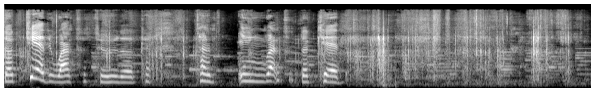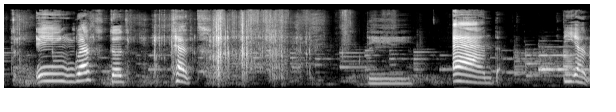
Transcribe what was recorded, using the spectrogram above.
The kid went to the tent. In went the kid. In the tent. The And the end.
